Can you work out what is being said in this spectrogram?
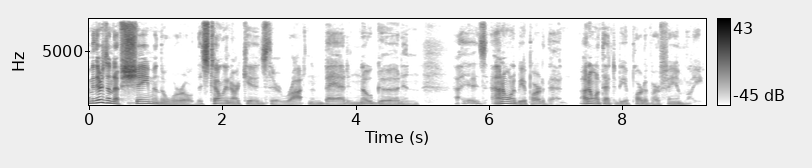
I mean, there's enough shame in the world that's telling our kids they're rotten and bad and no good. And I don't want to be a part of that. I don't want that to be a part of our family.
